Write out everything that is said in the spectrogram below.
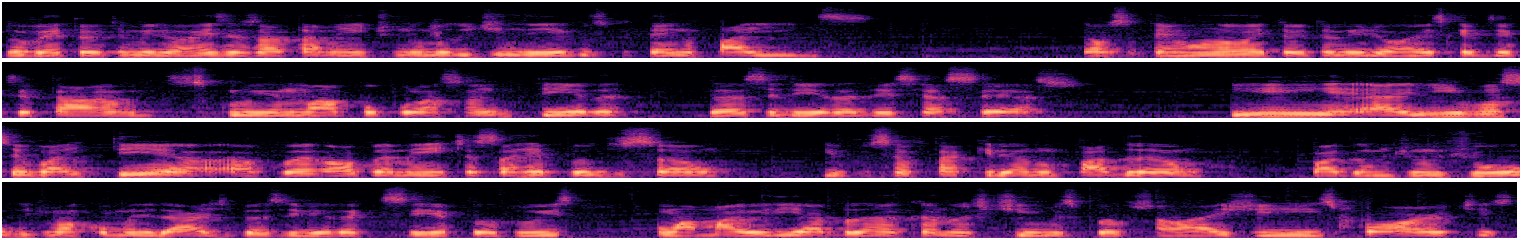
98 milhões é exatamente o número de negros que tem no país. Então, você tem 98 milhões, quer dizer que você está excluindo uma população inteira brasileira desse acesso. E aí você vai ter, obviamente, essa reprodução. E você está criando um padrão padrão de um jogo, de uma comunidade brasileira que se reproduz com a maioria branca nos times profissionais de esportes,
